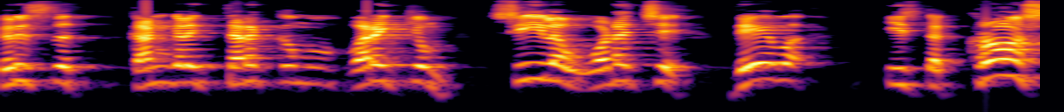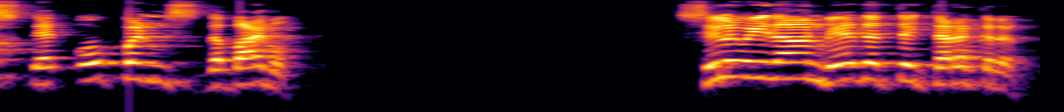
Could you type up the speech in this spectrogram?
கிறிஸ்து கண்களை திறக்கும் வரைக்கும் சீலை உடைச்சு தேவ is the cross that opens the Bible சிலுவைதான் வேதத்தை திறக்கிறது.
